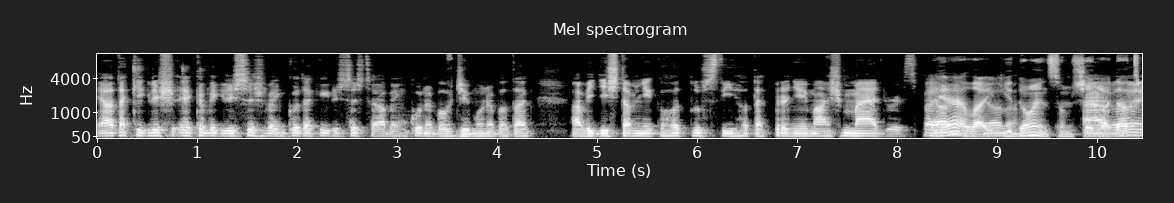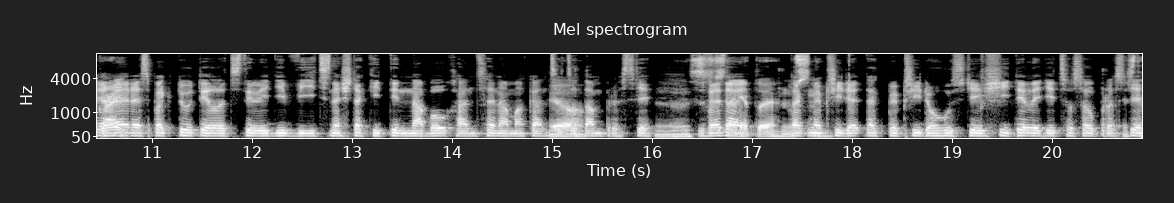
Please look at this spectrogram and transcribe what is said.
já taky, když, jakoby, když jsi venku, taky když jsi třeba venku nebo v gymu nebo tak a vidíš tam někoho tlustýho, tak pro něj máš mad respect. Yeah, no, like you're no. doing some shit, A like that's já great. respektuju tyhle ty lidi víc, než taky ty nabouchance na makance, Jo. co tam prostě Eh, zvedají. to je tak mi přijde, tak mi přijdou hustější ty lidi, co jsou prostě.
